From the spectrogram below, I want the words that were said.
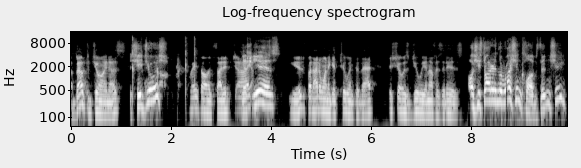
about to join us. Is she Jewish? Ray's all excited. Yes, I- she is. He is, but I don't want to get too into that. This show is Jewy enough as it is. Oh, she started in the Russian clubs, didn't she?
